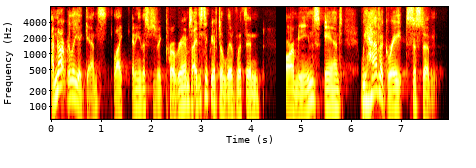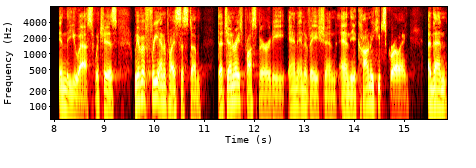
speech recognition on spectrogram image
I'm not really against like any of the specific programs. I just think we have to live within our means, and we have a great system in the U.S., which is we have a free enterprise system that generates prosperity and innovation, and the economy keeps growing, and then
